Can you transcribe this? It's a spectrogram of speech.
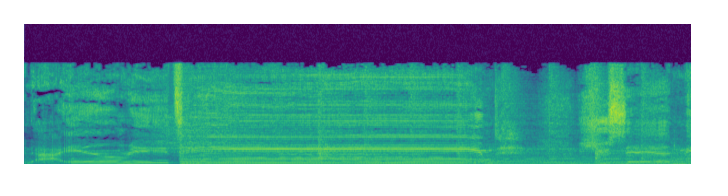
and I am redeemed. You set me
